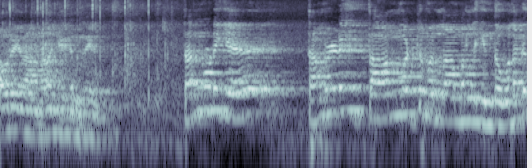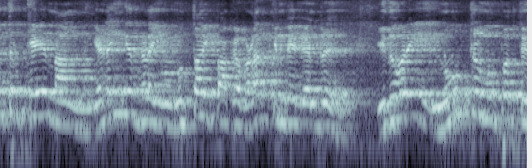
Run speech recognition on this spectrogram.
அவரை நான் வணங்குகின்றேன். தன்னுடைய தமிழை தான் மட்டுமல்லாமல் இந்த உலகத்திற்கே நான் இளைஞர்களை முத்தாய்ப்பாக வளர்க்கின்றேன் என்று இதுவரை நூற்று முப்பத்து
